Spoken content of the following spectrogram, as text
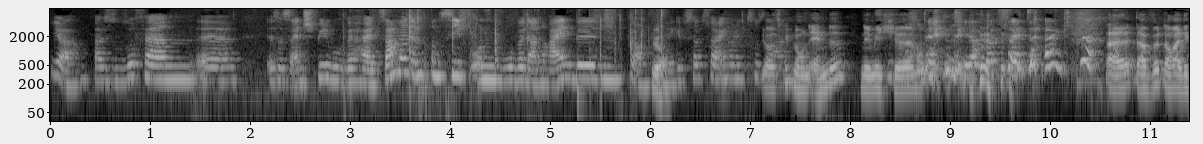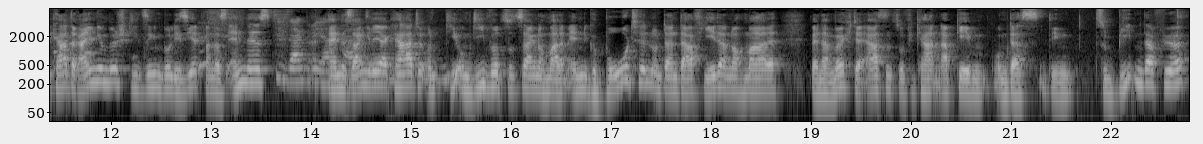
Ja, also insofern äh, ist es ein Spiel, wo wir halt sammeln im Prinzip und wo wir dann reinbilden. Ja, und Ja. mehr gibt es dazu eigentlich noch nicht zu sagen. Ja, es gibt noch ein Ende, nämlich äh, Noch ein Ende, ja, Gott sei Dank. äh, da wird noch eine Karte reingemischt, die symbolisiert, wann das Ende ist. Die Sangria-Karte. Eine Sangria-Karte und die, um die wird sozusagen nochmal am Ende geboten und dann darf jeder nochmal, wenn er möchte, erstens so viele Karten abgeben, um das den zu bieten dafür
